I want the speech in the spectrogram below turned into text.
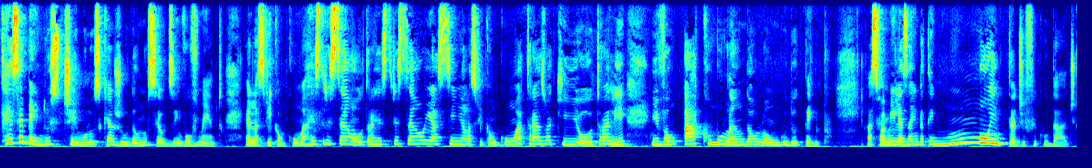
recebendo estímulos que ajudam no seu desenvolvimento. Elas ficam com uma restrição, outra restrição e assim elas ficam com um atraso aqui e outro ali e vão acumulando ao longo do tempo. As famílias ainda têm muita dificuldade,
